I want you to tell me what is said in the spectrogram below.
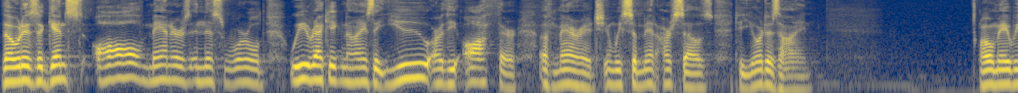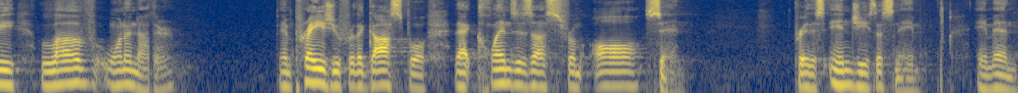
Though it is against all manners in this world, we recognize that you are the author of marriage and we submit ourselves to your design. Oh, may we love one another and praise you for the gospel that cleanses us from all sin. Pray this in Jesus' name. Amen.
